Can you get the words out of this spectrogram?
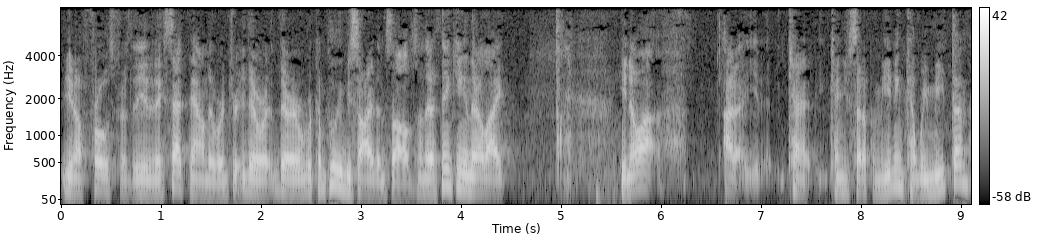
you know, froze for, they, sat down, they were, they were, they were completely beside themselves, and they're thinking, and they're like, you know what, I, can, can you set up a meeting? Can we meet them?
